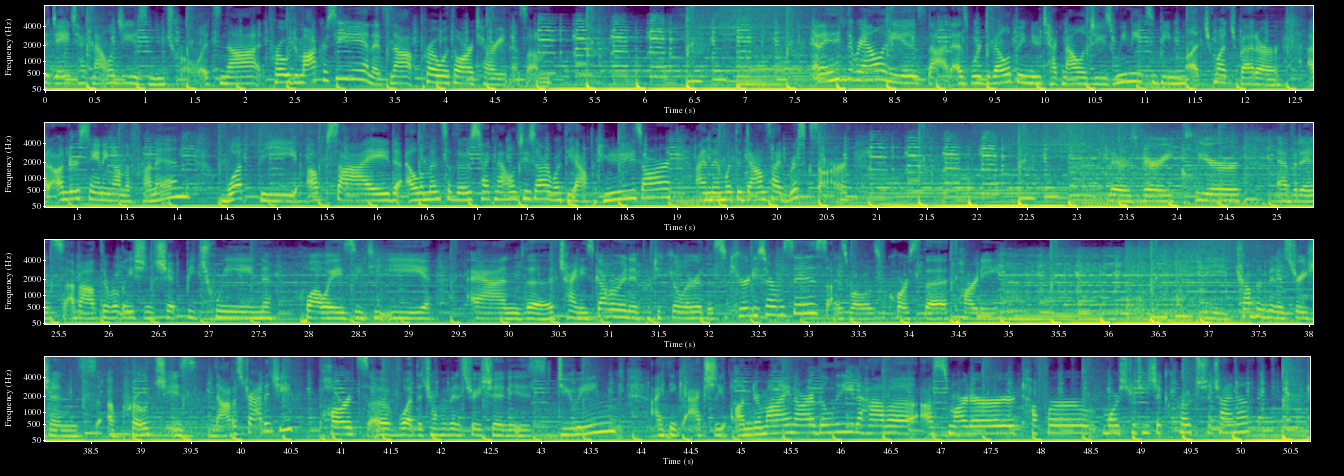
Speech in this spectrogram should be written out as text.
the day, technology is neutral. It's not pro democracy and it's not pro authoritarianism. And I think the reality is that as we're developing new technologies, we need to be much, much better at understanding on the front end what the upside elements of those technologies are, what the opportunities are, and then what the downside risks are. There's very clear evidence about the relationship between Huawei ZTE and the Chinese government, in particular the security services, as well as, of course, the party. The Trump administration's approach is not a strategy. Parts of what the Trump administration is doing, I think, actually undermine our ability to have a, a smarter, tougher, more strategic approach to China.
